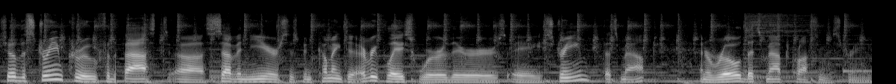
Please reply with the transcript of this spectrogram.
So the stream crew for the past uh, seven years has been coming to every place where there's a stream that's mapped and a road that's mapped crossing the stream.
